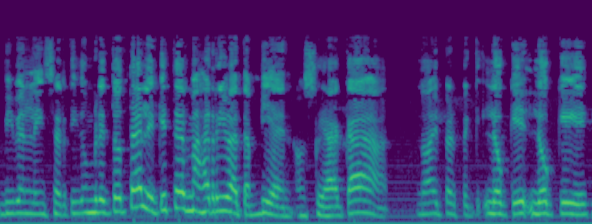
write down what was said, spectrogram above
vive en la incertidumbre total, el que está más arriba también. O sea, acá no hay lo que lo que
